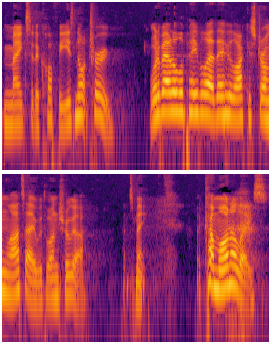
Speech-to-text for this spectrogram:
makes it a coffee, is not true. What about all the people out there who like a strong latte with one sugar? That's me. Like, come on, Elise.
